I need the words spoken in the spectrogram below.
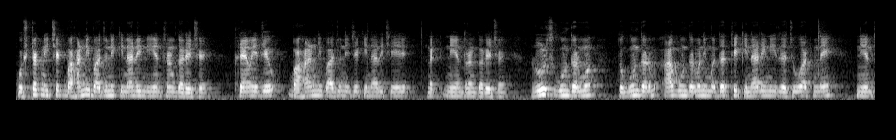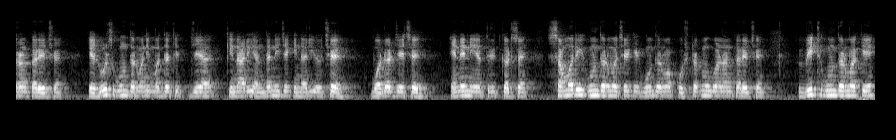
કોષ્ટકની છેક બહારની બાજુની કિનારી નિયંત્રણ કરે છે. ફ્રેમ એ જે બહારની બાજુની જે કિનારી છે એ નિયંત્રણ કરે છે. રૂલ્સ ગુણધર્મ તો ગુણધર્મ, આ ગુણધર્મની મદદથી કિનારીની રજૂઆતને નિયંત્રણ કરે છે. કે રૂલ્સ ગુણધર્મની મદદથી જે કિનારી, અંદરની જે કિનારીઓ છે, બોર્ડર જે છે, એને નિયંત્રિત કરશે. સમરી ગુણધર્મ છે કે ગુણધર્મ કોષ્ટકનું વર્ણન કરે છે. વિથ ગુણધર્મ કે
